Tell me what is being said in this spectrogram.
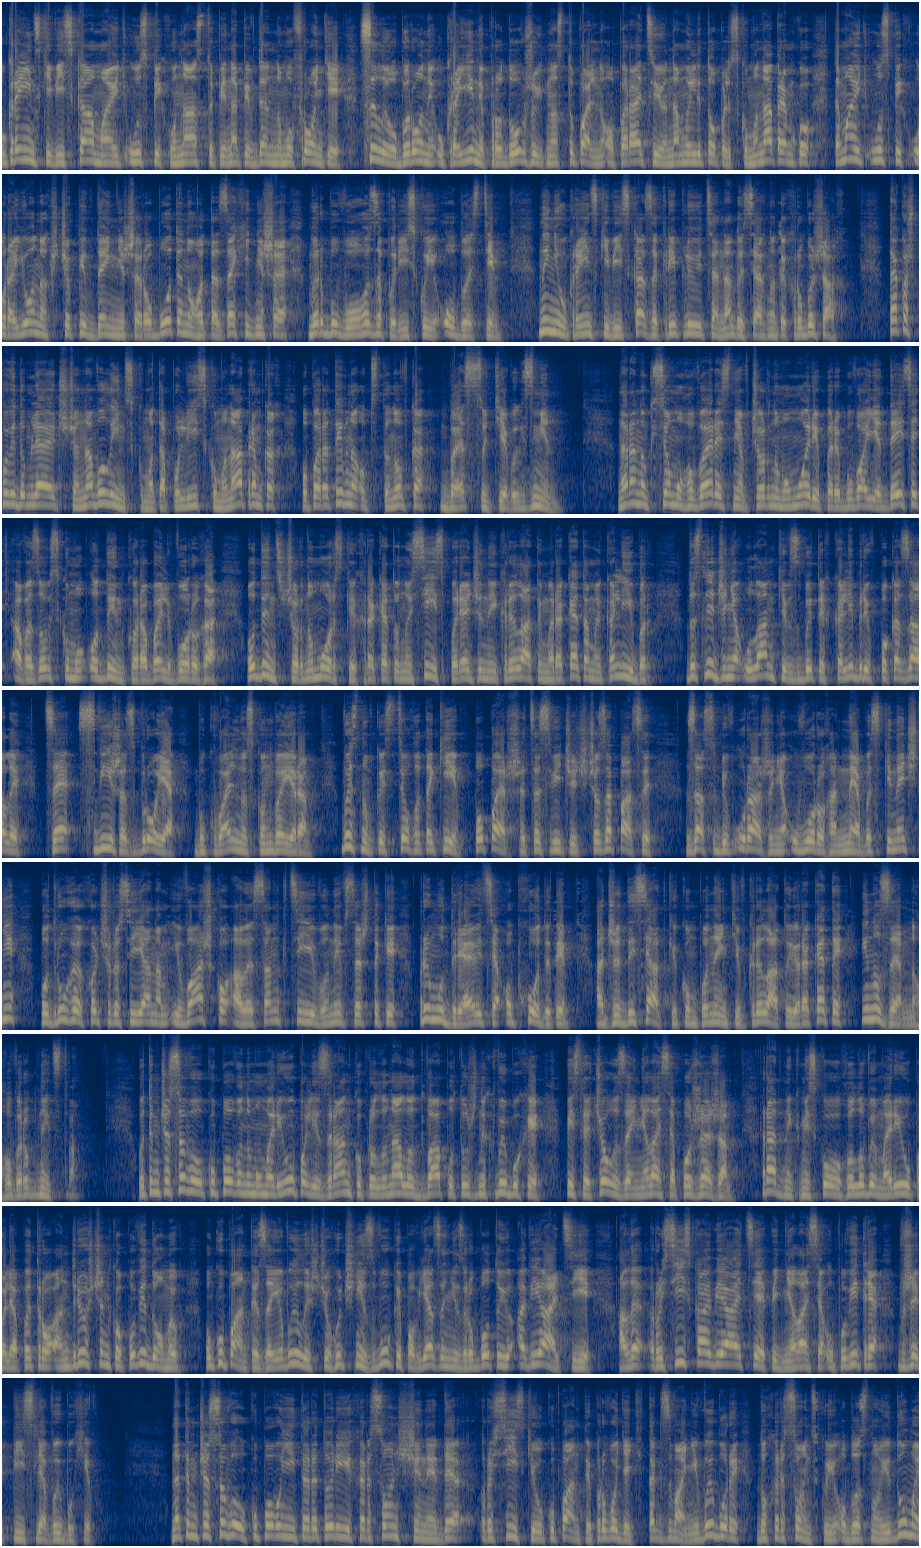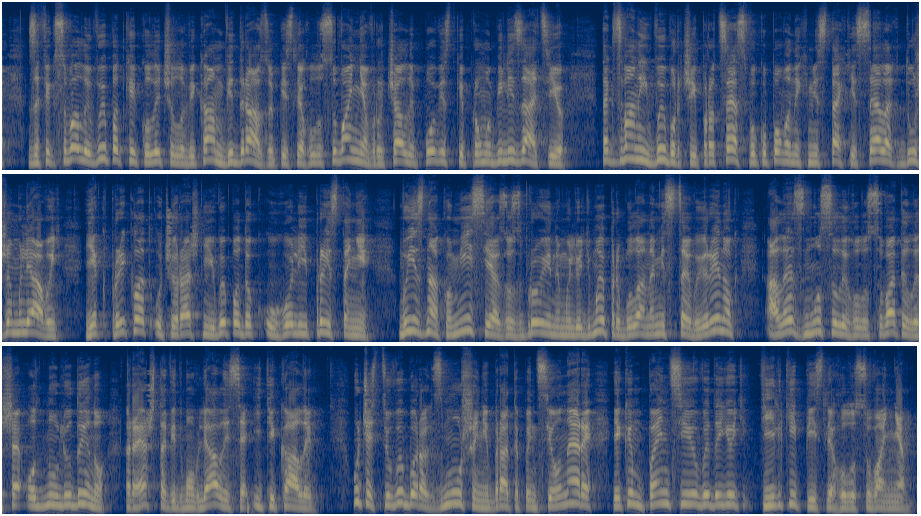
Українські війська мають успіх у наступі на південному фронті. Сили оборони України продовжують наступальну операцію на Мелітопольському напрямку та мають успіх у районах, що південніше Роботиного та західніше Вербового Запорізької області. Нині українські війська закріплюються на досягнутих рубежах. Також повідомляють, що на Волинському та Поліському напрямках оперативна обстановка без суттєвих змін. На ранок 7 вересня в Чорному морі перебуває 10, а в Азовському один корабель ворога. Один з чорноморських ракетоносій, споряджений крилатими ракетами Калібр. Дослідження уламків збитих калібрів показали, це свіжа зброя, буквально з конвейера. Висновки з цього такі: по-перше, це свідчить, що запаси засобів ураження у ворога не безкінечні. По-друге, хоч росіянам і важко, але санкції вони все ж таки примудряються обходити, адже десятки компонентів крилатої ракети іноземного виробництва. У тимчасово окупованому Маріуполі зранку пролунало два потужних вибухи, після чого зайнялася пожежа. Радник міського голови Маріуполя Петро Андрющенко повідомив, окупанти заявили, що гучні звуки пов'язані з роботою авіації, але російська авіація піднялася у повітря вже після вибухів. На тимчасово окупованій території Херсонщини, де російські окупанти проводять так звані вибори до Херсонської обласної думи, зафіксували випадки, коли чоловікам відразу після голосування вручали повістки про мобілізацію. Так званий виборчий процес в окупованих містах і селах дуже млявий. Як приклад, учорашній випадок у голій пристані. Виїзна комісія з озброєними людьми прибула на місцевий ринок, але змусили голосувати лише одну людину. Решта відмовлялися і тікали. Участь у виборах змушені брати пенсіонери, яким пенсію видають тільки після голосування.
